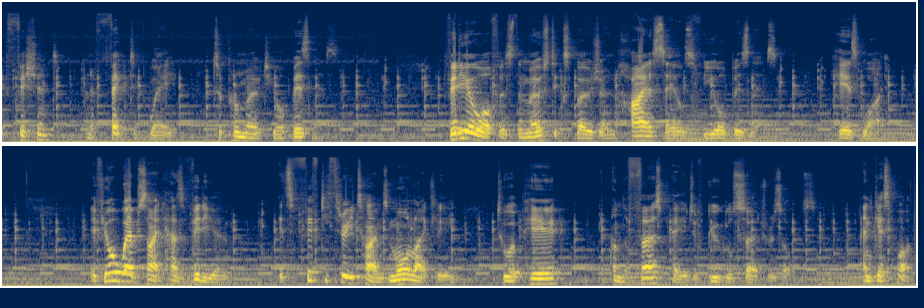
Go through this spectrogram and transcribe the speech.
efficient, and effective way to promote your business. Video offers the most exposure and higher sales for your business. Here's why. If your website has video, it's 53 times more likely to appear on the first page of Google search results. And guess what?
